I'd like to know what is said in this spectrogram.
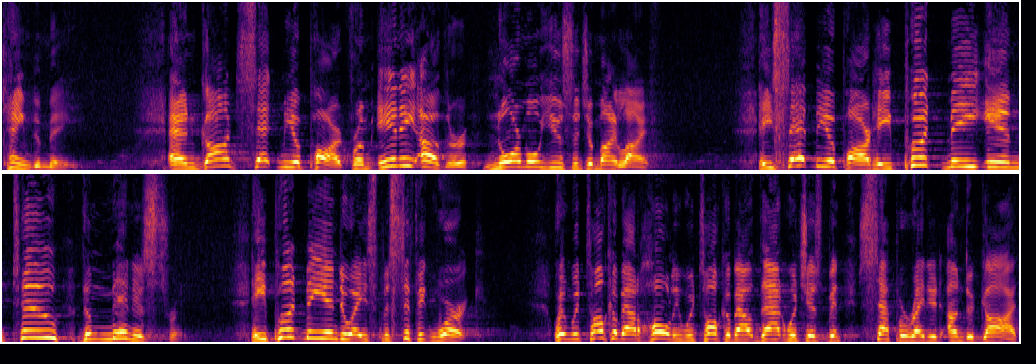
came to me. And God set me apart from any other normal usage of my life. He set me apart. He put me into the ministry. He put me into a specific work. When we talk about holy, we talk about that which has been separated unto God,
